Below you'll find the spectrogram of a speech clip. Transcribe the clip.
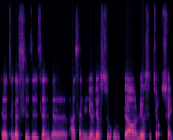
的这个失智症的发生率，就六十五到六十九岁。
